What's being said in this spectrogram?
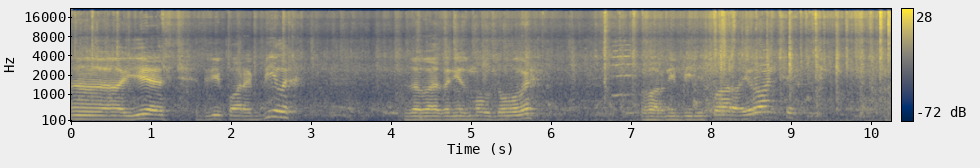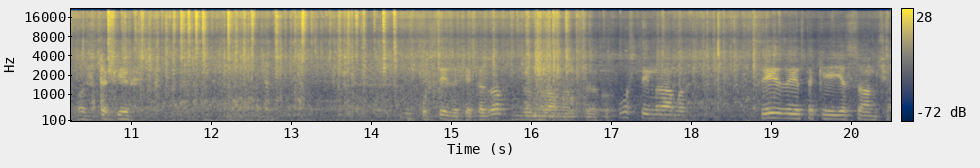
Е, є дві пари білих, завезені з Молдови. Гарні білі пара іранців. Ось таких. По сизих я казав, до мрамору, широкохвостий мрамор. Сизий такий є самчик.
